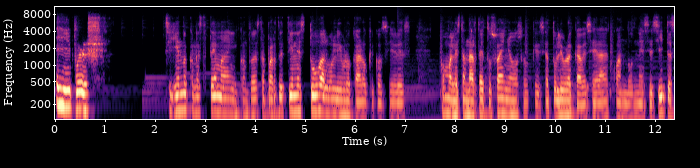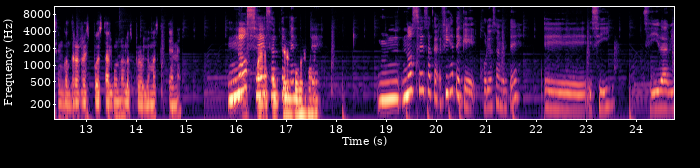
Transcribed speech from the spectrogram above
y pues siguiendo con este tema y con toda esta parte, ¿tienes tú algún libro caro que consideres como el estandarte de tus sueños o que sea tu libro de cabecera cuando necesites encontrar respuesta a alguno de los problemas que tiene? No sé exactamente. Mm, no sé exactamente. Fíjate que, curiosamente, eh, sí, sí, David,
